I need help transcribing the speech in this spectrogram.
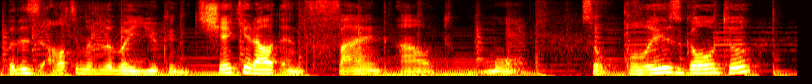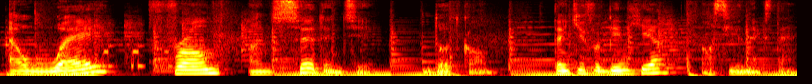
but this is ultimately the way you can check it out and find out more. So please go to awayfromuncertainty.com. Thank you for being here. I'll see you next time.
